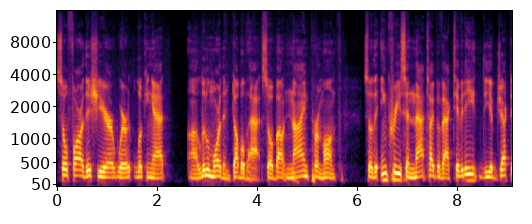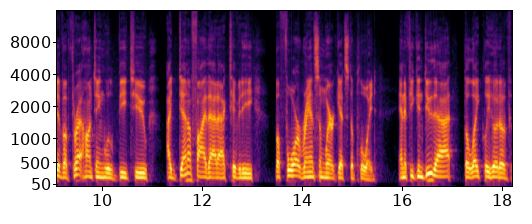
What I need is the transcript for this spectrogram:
So far this year, we're looking at a little more than double that, so about hmm. nine per month. So the increase in that type of activity, the objective of threat hunting will be to identify that activity before ransomware gets deployed. And if you can do that, the likelihood of,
